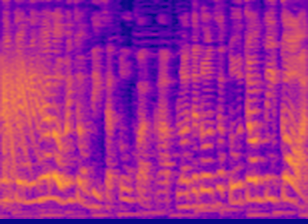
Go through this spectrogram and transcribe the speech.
ในเกมนี้ถ้าเราไม่โจมตีศัตรูก่อนครับ เราจะโดนศัตรูโจมตีก่อน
